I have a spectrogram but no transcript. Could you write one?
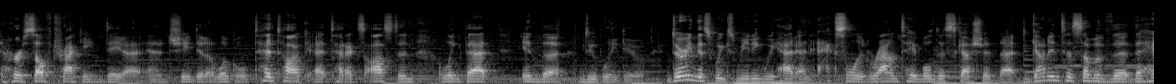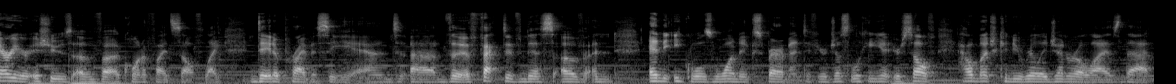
her self-tracking data and she did a local TED Talk at TEDx Austin. I'll link that in the doobly-doo. During this week's meeting, we had an excellent roundtable discussion that got into some of the, the hairier issues of uh, quantified self, like data privacy and uh, the effectiveness of an n equals one experiment. If you're just looking at yourself, how much can you really generalize that?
